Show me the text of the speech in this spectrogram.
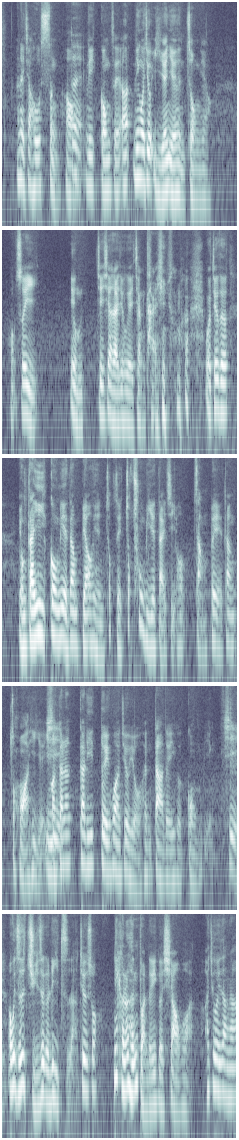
那叫好省哦。你讲这啊，另外就语言也很重要哦。所以，因为我们接下来就会讲台语嘛，我觉得用台语讲你当表演，做些做趣味的代志哦，长辈当做欢喜的，因为刚刚跟你对话就有很大的一个共鸣。是，我只是举这个例子啊，就是说，你可能很短的一个笑话，啊，就会让他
